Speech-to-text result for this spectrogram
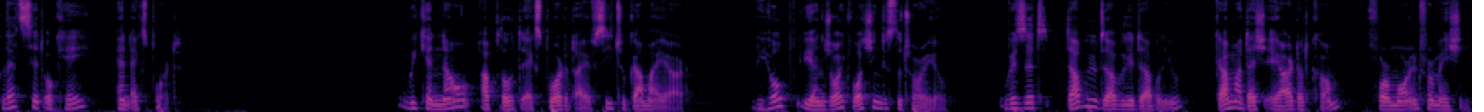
Let's hit OK and export. We can now upload the exported IFC to Gamma AR. We hope you enjoyed watching this tutorial. Visit www.gamma-ar.com for more information.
